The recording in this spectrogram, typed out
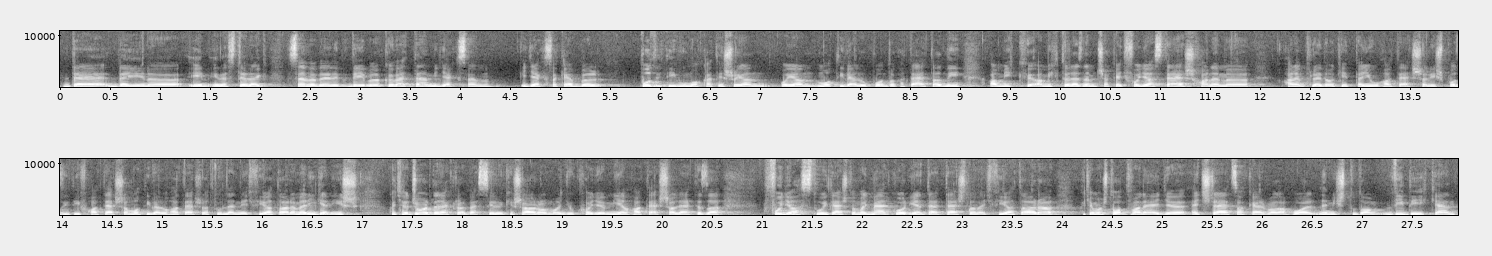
de, de én, én, én ezt tényleg szenvedélyből követtem, igyekszem, igyekszek ebből pozitívumokat és olyan, olyan motiváló pontokat átadni, amik, amiktől ez nem csak egy fogyasztás, hanem, hanem tulajdonképpen jó hatással és pozitív hatással, motiváló hatással tud lenni egy fiatalra, mert igenis, hogyha Jordanekről beszélünk, és arról mondjuk, hogy milyen hatással lehet ez a fogyasztói társadalom, vagy márkorientált társadalom egy fiatalra, hogyha most ott van egy, egy srác akár valahol, nem is tudom, vidéken,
